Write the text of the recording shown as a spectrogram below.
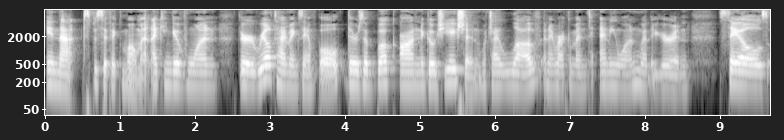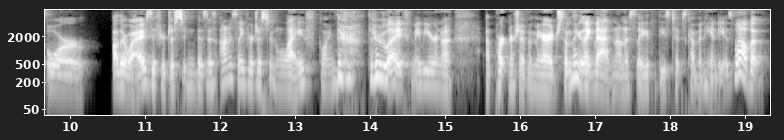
in that specific moment. I can give one very real time example. There's a book on negotiation, which I love and I recommend to anyone, whether you're in sales or otherwise, if you're just in business. Honestly, if you're just in life, going through through life, maybe you're in a, a partnership, a marriage, something like that. And honestly, these tips come in handy as well. But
